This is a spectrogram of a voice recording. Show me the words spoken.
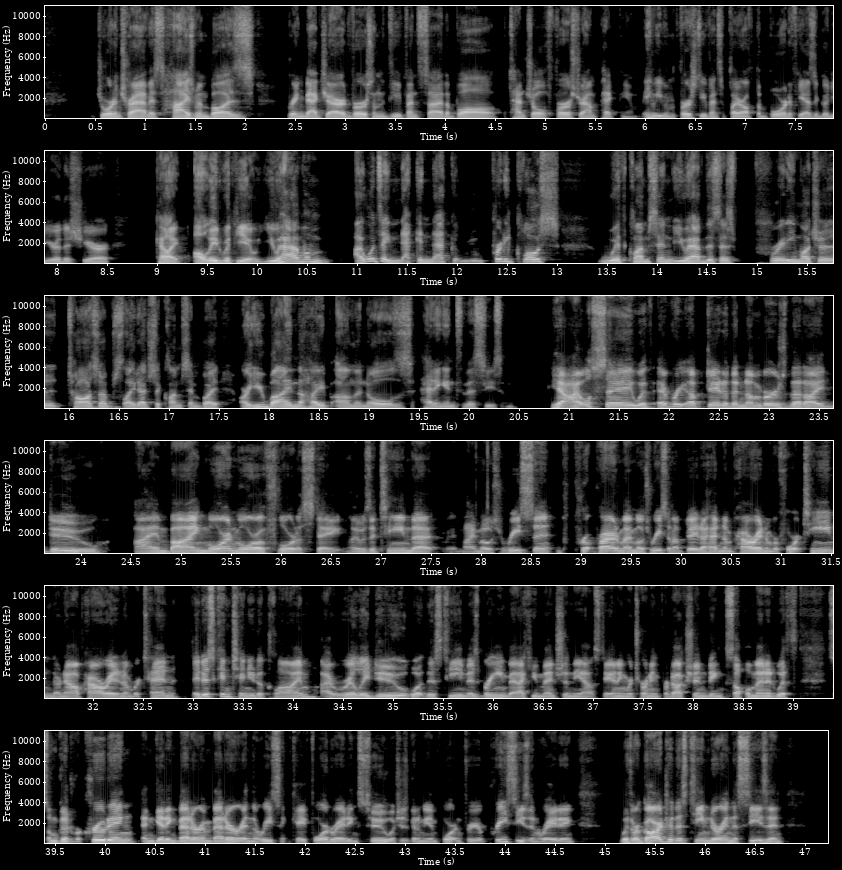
Jordan Travis, Heisman buzz, bring back Jared Verse on the defense side of the ball, potential first round pick, you know, maybe even first defensive player off the board if he has a good year this year. Kelley, I'll lead with you. You have them, I wouldn't say neck and neck, pretty close with Clemson. You have this as pretty much a toss up, slight edge to Clemson, but are you buying the hype on the Noles heading into this season? Yeah, I will say with every update of the numbers that I do, I am buying more and more of Florida State. It was a team that eh, my most recent, prior to my most recent update, I had them power rate number 14. They're now power rated number 10. They just continue to climb. I really do what this team is bringing back. You mentioned the outstanding returning production being supplemented with some good recruiting and getting better and better in the recent K Ford ratings too, which is going to be important for your preseason rating. With regard to this team during the season,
